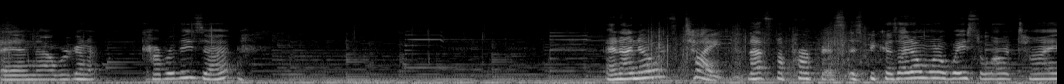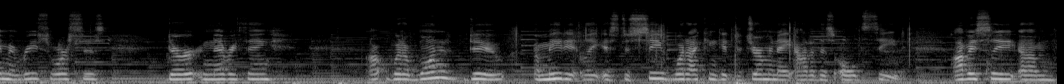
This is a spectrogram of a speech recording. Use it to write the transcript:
And now we're gonna cover these up. And I know it's tight, that's the purpose, is because I don't wanna waste a lot of time and resources, dirt and everything uh, what I want to do immediately is to see what I can get to germinate out of this old seed. Obviously, um,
